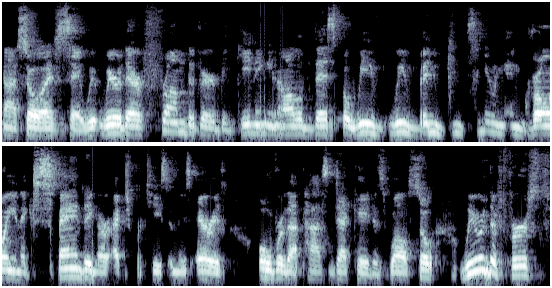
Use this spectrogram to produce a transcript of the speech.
Uh, so as I say, we, we're there from the very beginning in all of this, but we've we've been continuing and growing and expanding our expertise in these areas over that past decade as well. So we were the first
